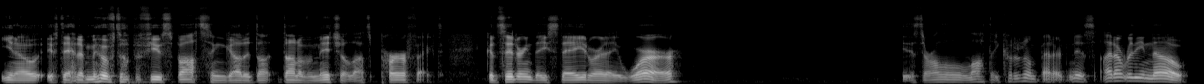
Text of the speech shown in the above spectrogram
you know, if they had moved up a few spots and got a Don- Donovan Mitchell, that's perfect. Considering they stayed where they were, is there a lot they could have done better than this? I don't really know.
